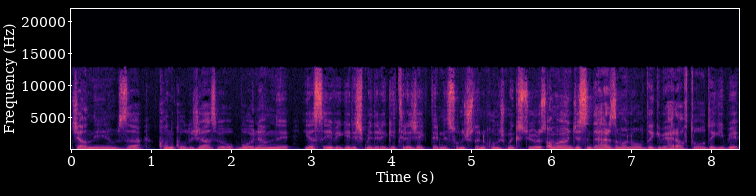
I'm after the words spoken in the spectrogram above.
canlı yayınımıza konuk olacağız ve bu önemli yasayı ve gelişmeleri getireceklerini, sonuçlarını konuşmak istiyoruz. Ama öncesinde her zaman olduğu gibi, her hafta olduğu gibi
